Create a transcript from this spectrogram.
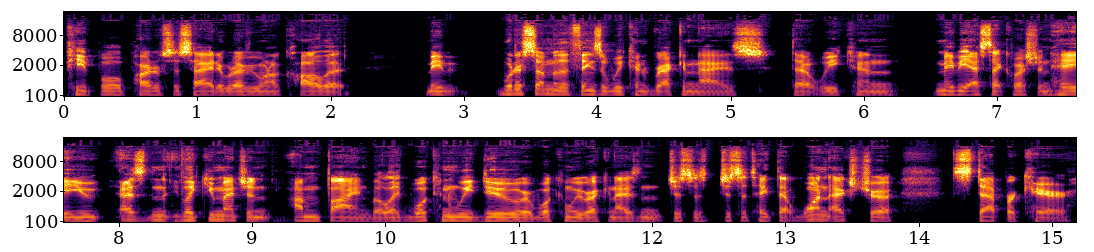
people, part of society, whatever you want to call it, maybe what are some of the things that we can recognize that we can maybe ask that question hey you as like you mentioned i'm fine but like what can we do or what can we recognize and just to, just to take that one extra step or care?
